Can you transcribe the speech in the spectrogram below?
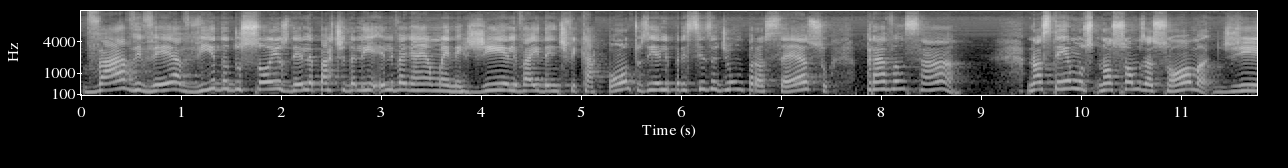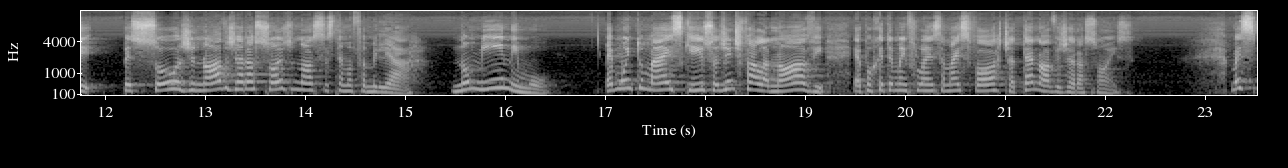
vá viver a vida dos sonhos dele a partir dali. Ele vai ganhar uma energia, ele vai identificar pontos e ele precisa de um processo para avançar. Nós temos, nós somos a soma de pessoas de nove gerações do nosso sistema familiar, no mínimo. É muito mais que isso. A gente fala nove, é porque tem uma influência mais forte, até nove gerações. Mas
